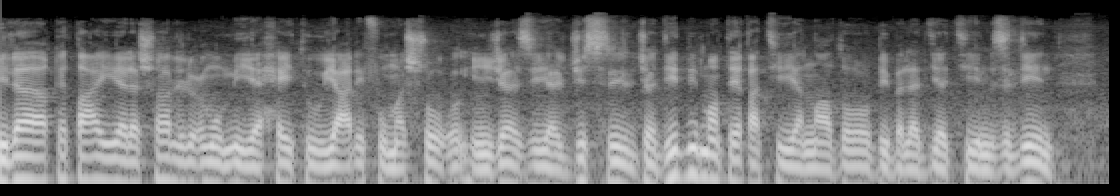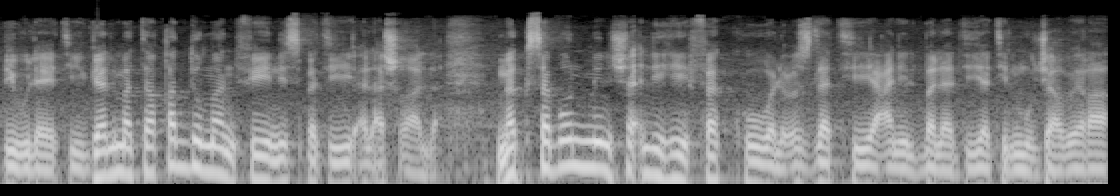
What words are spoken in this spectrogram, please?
إلى قطاع الأشغال العمومية حيث يعرف مشروع إنجاز الجسر الجديد بمنطقة الناظور ببلدية مزلين بولاية قلمة تقدما في نسبة الأشغال. مكسب من شأنه فك والعزلة عن البلدية المجاورة.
